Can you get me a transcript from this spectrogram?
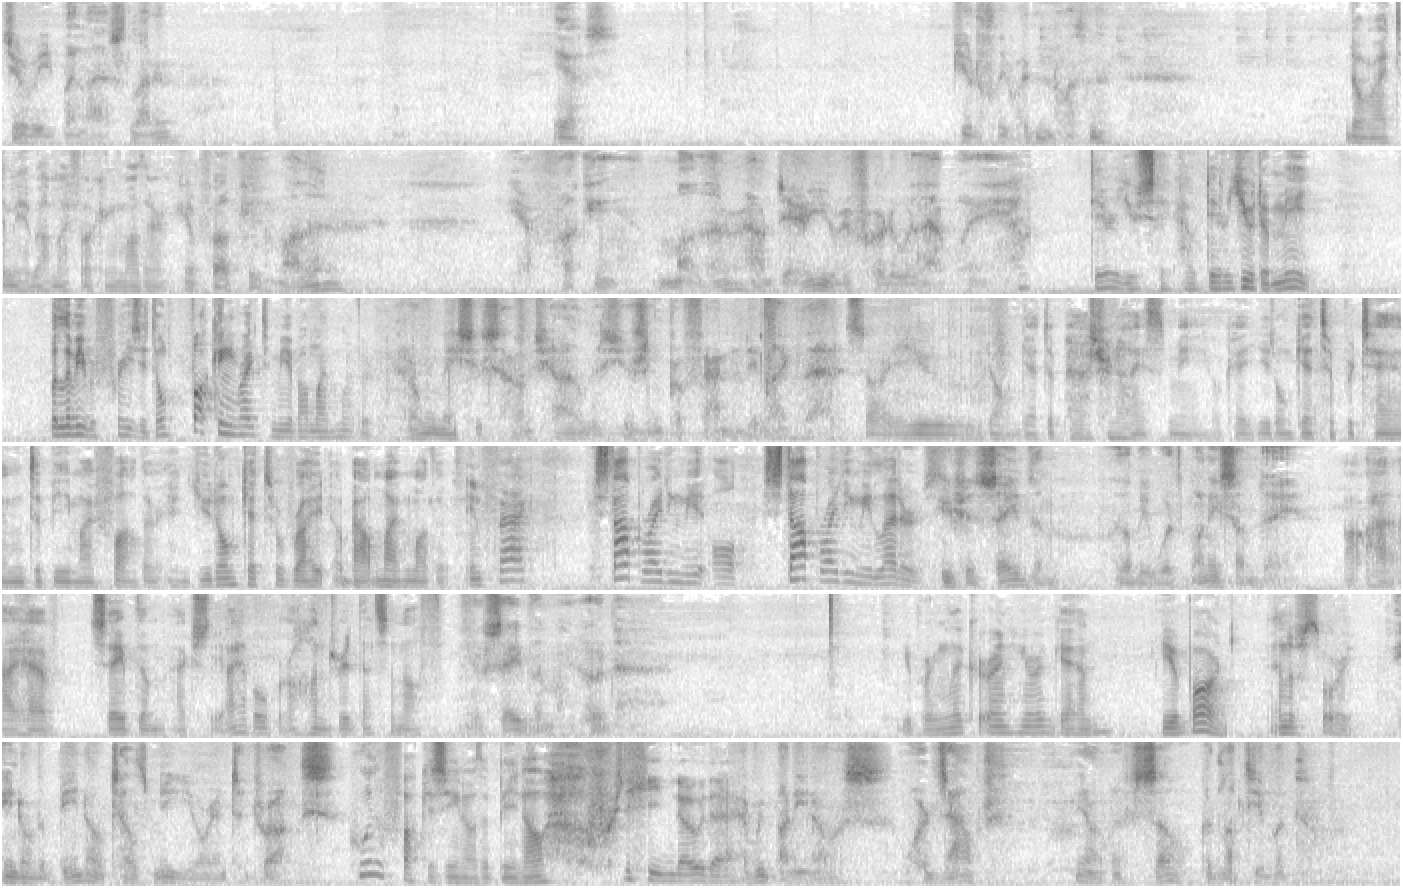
Did you read my last letter? Yes. Beautifully written, wasn't it? Don't write to me about my fucking mother. Your fucking mother? Your fucking mother? How dare you refer to her that way? How dare you say how dare you to me? But let me rephrase it. Don't fucking write to me about my mother. It only makes you sound childish using profanity like that. Sorry, you don't get to patronize me, okay? You don't get to pretend to be my father, and you don't get to write about my mother. In fact, stop writing me at all. Stop writing me letters. You should save them. They'll be worth money someday. I, I have saved them, actually. I have over a hundred. That's enough. You've saved them. Good. You bring liquor in here again, you're barred. End of story. Eno the Beano tells me you're into drugs. Who the fuck is Eno the Beano? How would he know that? Everybody knows. Word's out. You know, if so, good luck to you, but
